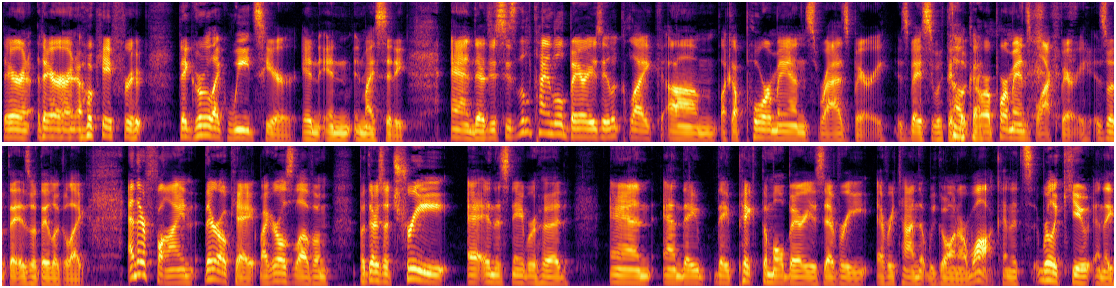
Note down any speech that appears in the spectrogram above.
They're they're an okay fruit. They grow like weeds here in, in, in my city, and they're just these little tiny little berries. They look like um like a poor man's raspberry is basically what they look Okay. or a poor man's blackberry is what they is what they look like, and they're fine. They're okay. My girls love them, but there's a tree uh, in this neighborhood. And and they they pick the mulberries every every time that we go on our walk, and it's really cute. And they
